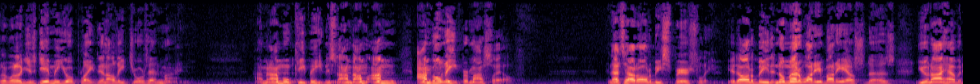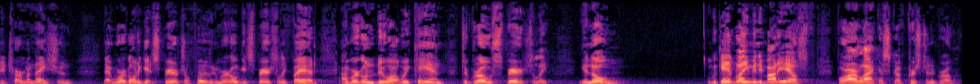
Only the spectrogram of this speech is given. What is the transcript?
Well, just give me your plate, then I'll eat yours and mine. I mean, I'm going to keep eating. I'm, I'm, I'm, I'm going to eat for myself. And that's how it ought to be spiritually. It ought to be that no matter what anybody else does, you and I have a determination that we're going to get spiritual food and we're going to get spiritually fed and we're going to do what we can to grow spiritually. You know, we can't blame anybody else for our lack of Christian growth.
